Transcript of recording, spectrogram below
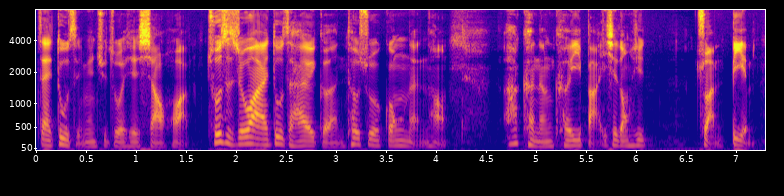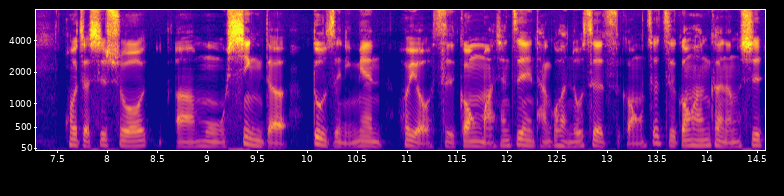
在肚子里面去做一些消化。除此之外，肚子还有一个很特殊的功能哈，它可能可以把一些东西转变，或者是说呃母性的。肚子里面会有子宫嘛？像之前谈过很多次的子宫，这子宫很可能是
